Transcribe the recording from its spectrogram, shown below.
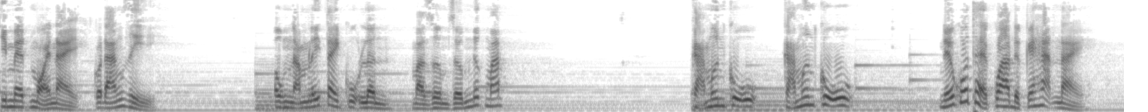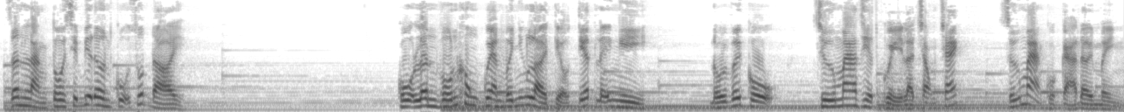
thì mệt mỏi này có đáng gì. Ông nắm lấy tay cụ Lân mà rơm rớm nước mắt. Cảm ơn cụ, cảm ơn cụ. Nếu có thể qua được cái hạn này, dân làng tôi sẽ biết ơn cụ suốt đời. Cụ Lân vốn không quen với những lời tiểu tiết lễ nghi. Đối với cụ, trừ ma diệt quỷ là trọng trách, sứ mạng của cả đời mình,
